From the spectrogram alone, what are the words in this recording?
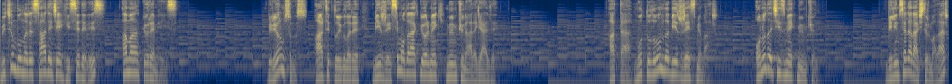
Bütün bunları sadece hissederiz ama göremeyiz. Biliyor musunuz? Artık duyguları bir resim olarak görmek mümkün hale geldi. Hatta mutluluğun da bir resmi var. Onu da çizmek mümkün. Bilimsel araştırmalar,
